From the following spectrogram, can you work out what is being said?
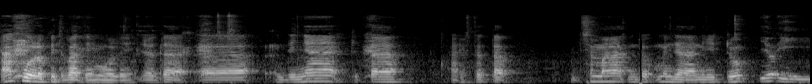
Aku lebih tepatnya mulai. Yaudah, eh, intinya kita harus tetap semangat untuk menjalani hidup. yoi.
